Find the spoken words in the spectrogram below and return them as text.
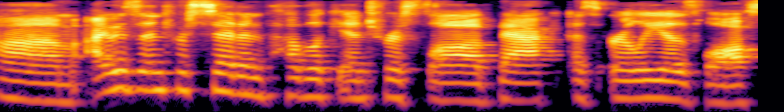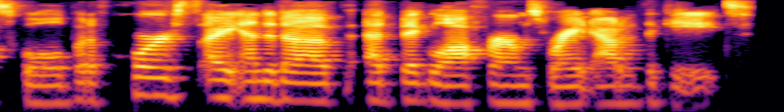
Um, I was interested in public interest law back as early as law school, but of course I ended up at big law firms right out of the gate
